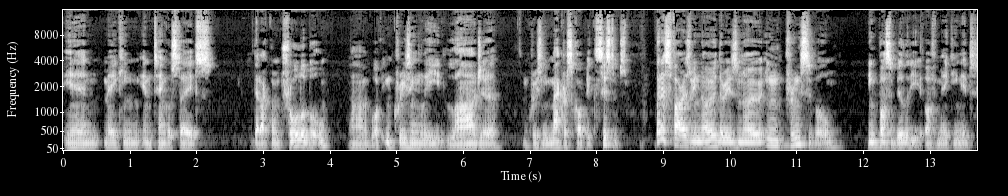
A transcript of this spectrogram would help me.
in making entangled states that are controllable uh, of increasingly larger increasingly macroscopic systems. But as far as we know, there is no, in principle, impossibility of making it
